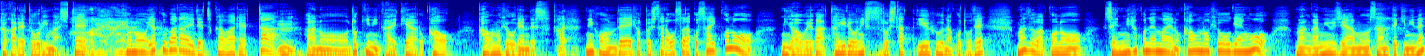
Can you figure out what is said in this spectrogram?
書かれておりまして、この厄払いで使われた、うん、あの土器に書いてある顔顔の表現です、はい、日本でひょっとしたらおそらく最古の似顔絵が大量に出土したというふうなことでまずはこの1200年前の顔の表現を漫画ミュージアムさん的にね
